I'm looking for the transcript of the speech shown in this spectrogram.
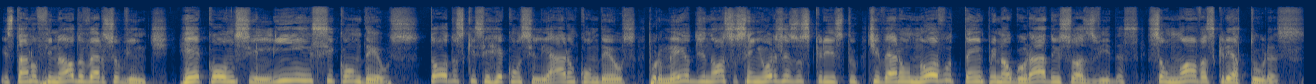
está no final do verso 20: Reconciliem-se com Deus. Todos que se reconciliaram com Deus por meio de nosso Senhor Jesus Cristo tiveram um novo tempo inaugurado em suas vidas. São novas criaturas.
